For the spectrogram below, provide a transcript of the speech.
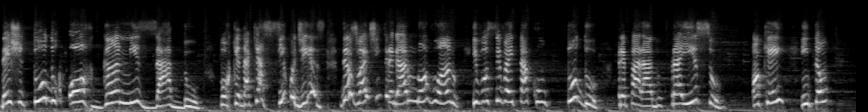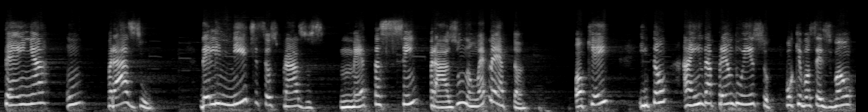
deixe tudo organizado, porque daqui a cinco dias Deus vai te entregar um novo ano e você vai estar tá com tudo preparado para isso, ok? Então, tenha um prazo. Delimite seus prazos. Meta sem prazo não é meta. Ok? Então, ainda aprendo isso, porque vocês vão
